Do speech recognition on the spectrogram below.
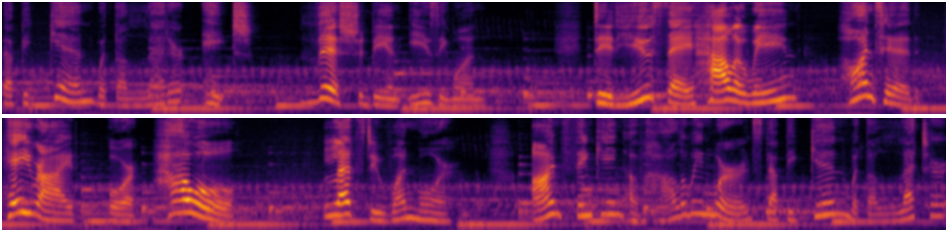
that begin with the letter H. This should be an easy one. Did you say Halloween, haunted, hayride, or howl? Let's do one more. I'm thinking of Halloween words that begin with the letter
